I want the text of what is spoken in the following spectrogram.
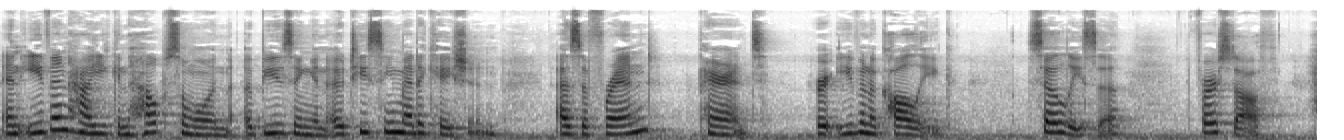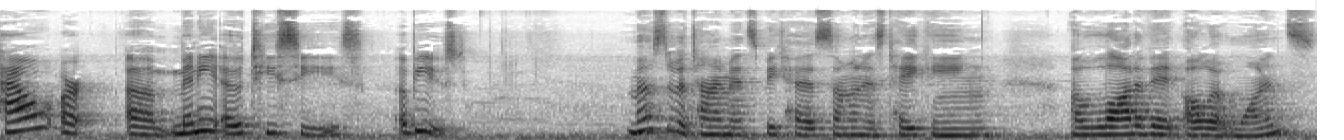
and even how you can help someone abusing an OTC medication as a friend, parent, or even a colleague. So, Lisa, first off, how are um, many OTCs abused? Most of the time, it's because someone is taking a lot of it all at once.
